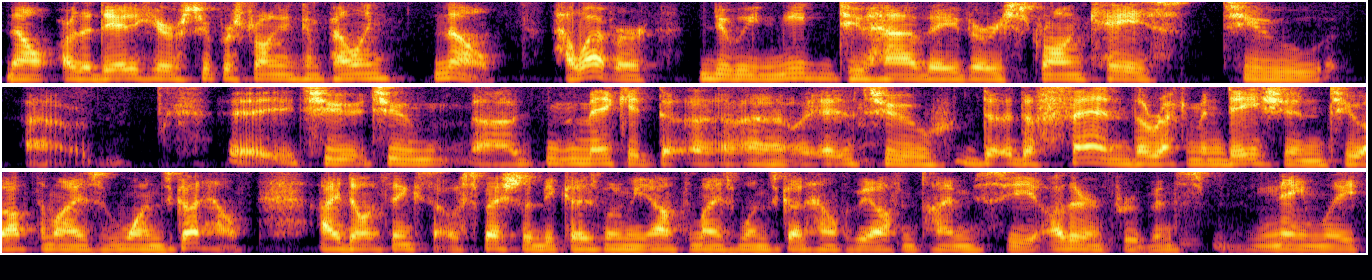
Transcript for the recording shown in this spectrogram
Now, are the data here super strong and compelling? No. However, do we need to have a very strong case to uh, to to uh, make it uh, uh to d- defend the recommendation to optimize one's gut health? I don't think so, especially because when we optimize one's gut health, we oftentimes see other improvements, namely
